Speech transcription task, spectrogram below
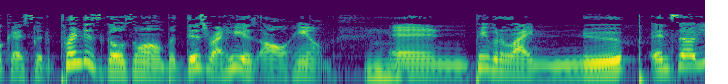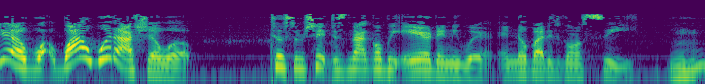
okay, so the apprentice goes on, but this right here is all him, Mhm. and people are like, nope. And so yeah, wh- why would I show up to some shit that's not gonna be aired anywhere and nobody's gonna see? Mm-hmm.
